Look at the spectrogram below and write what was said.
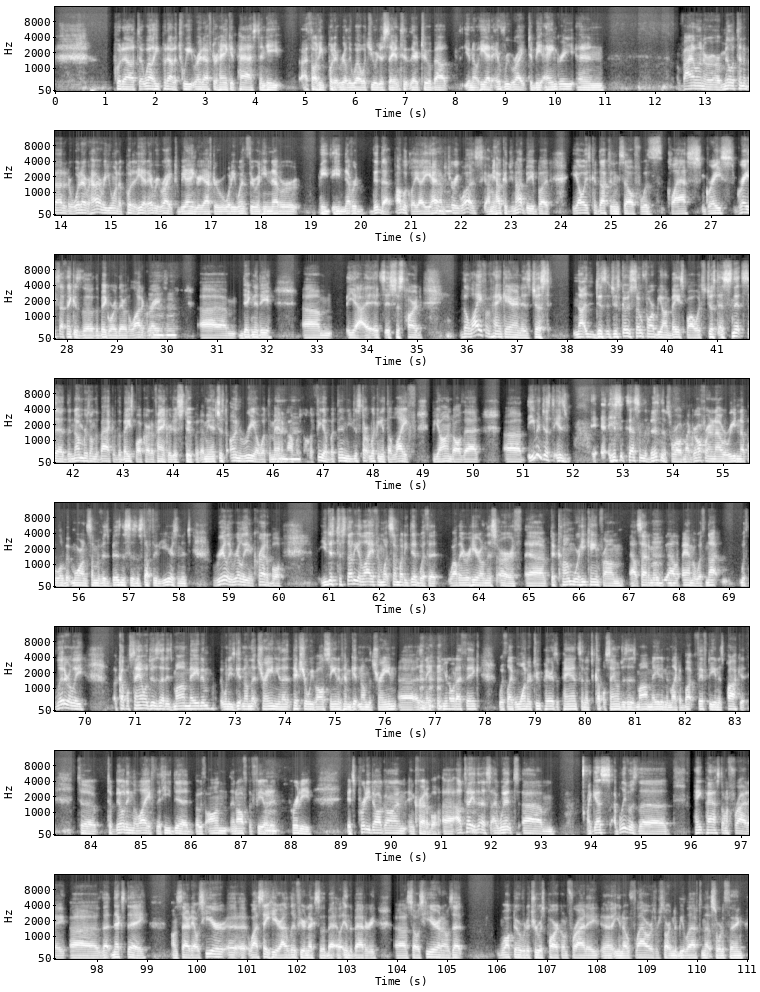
put out uh, well he put out a tweet right after Hank had passed and he I thought he put it really well what you were just saying to, there too about you know he had every right to be angry and violent or, or, militant about it or whatever, however you want to put it. He had every right to be angry after what he went through, and he never he he never did that publicly. He had, mm-hmm. I'm sure he was. I mean, how could you not be? But he always conducted himself with class, grace. Grace, I think, is the the big word there, with a lot of grace, mm-hmm. um, dignity. Um, yeah, it's it's just hard. The life of Hank Aaron is just not just it just goes so far beyond baseball which just as snit said the numbers on the back of the baseball card of hank are just stupid i mean it's just unreal what the man mm-hmm. accomplished on the field but then you just start looking at the life beyond all that uh, even just his his success in the business world my girlfriend and i were reading up a little bit more on some of his businesses and stuff through the years and it's really really incredible you just to study a life and what somebody did with it while they were here on this earth uh, to come where he came from outside of Mobile, mm-hmm. Alabama with not with literally a couple sandwiches that his mom made him when he's getting on that train. You know that picture we've all seen of him getting on the train uh, as an 18 year old, I think, with like one or two pairs of pants and a couple sandwiches that his mom made him and like a buck fifty in his pocket to to building the life that he did both on and off the field. Mm-hmm. It's pretty it's pretty doggone incredible. Uh, I'll tell you mm. this: I went. Um, I guess I believe it was the Hank passed on a Friday. Uh, that next day, on Saturday, I was here. Uh, uh well, I say here. I live here next to the ba- in the Battery, uh, so I was here, and I was at walked over to Truist Park on Friday. Uh, you know, flowers were starting to be left and that sort of thing.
